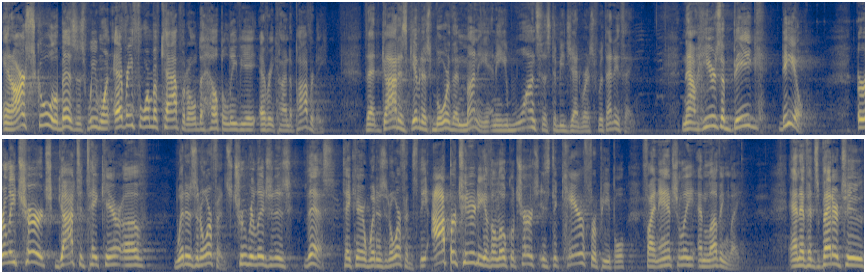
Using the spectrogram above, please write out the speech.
in our school of business, we want every form of capital to help alleviate every kind of poverty. That God has given us more than money, and He wants us to be generous with anything. Now, here's a big deal early church got to take care of widows and orphans. True religion is this take care of widows and orphans. The opportunity of the local church is to care for people financially and lovingly. And if it's better to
